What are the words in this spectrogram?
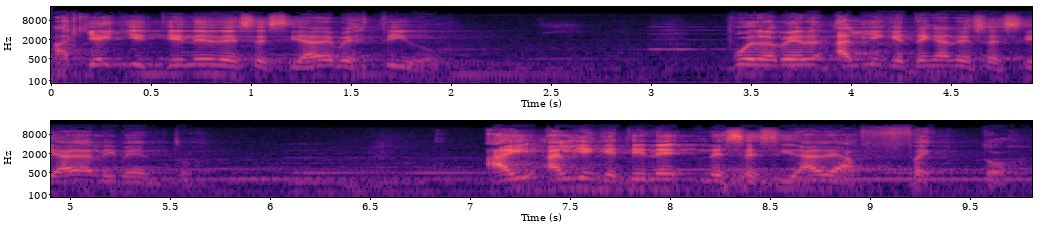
Aquí hay quien tiene necesidad de vestido. Puede haber alguien que tenga necesidad de alimento. Hay alguien que tiene necesidad de afecto.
